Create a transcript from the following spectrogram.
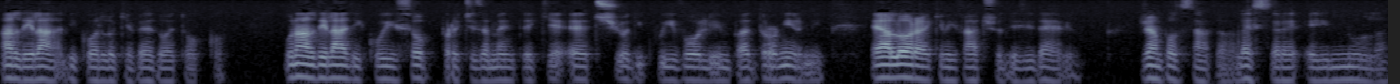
al di là di quello che vedo e tocco. Un al di là di cui so precisamente che è ciò di cui voglio impadronirmi, e allora che mi faccio desiderio. Jean Paul Sartre, L'essere e il nulla.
